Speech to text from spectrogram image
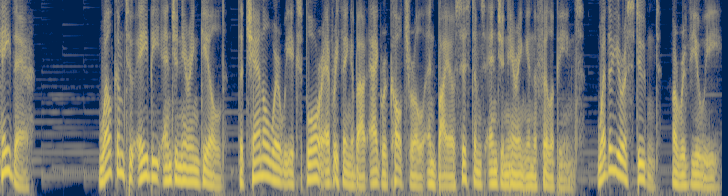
Hey there. Welcome to AB Engineering Guild, the channel where we explore everything about agricultural and biosystems engineering in the Philippines. Whether you're a student, a reviewee,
